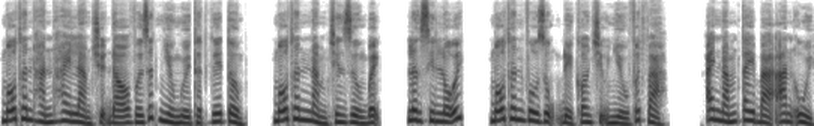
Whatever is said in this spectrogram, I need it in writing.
mẫu thân hắn hay làm chuyện đó với rất nhiều người thật ghê tởm. Mẫu thân nằm trên giường bệnh, Lân xin lỗi, mẫu thân vô dụng để con chịu nhiều vất vả. Anh nắm tay bà an ủi,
